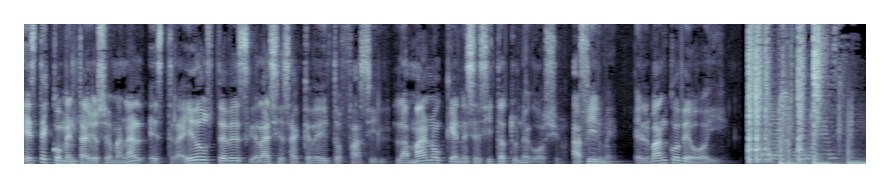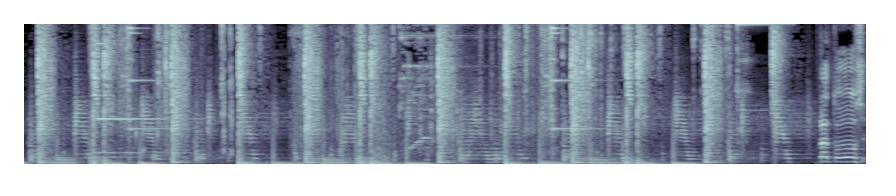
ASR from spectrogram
Este comentario semanal es traído a ustedes gracias a Crédito Fácil, la mano que necesita tu negocio. Afirme, el banco de hoy.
